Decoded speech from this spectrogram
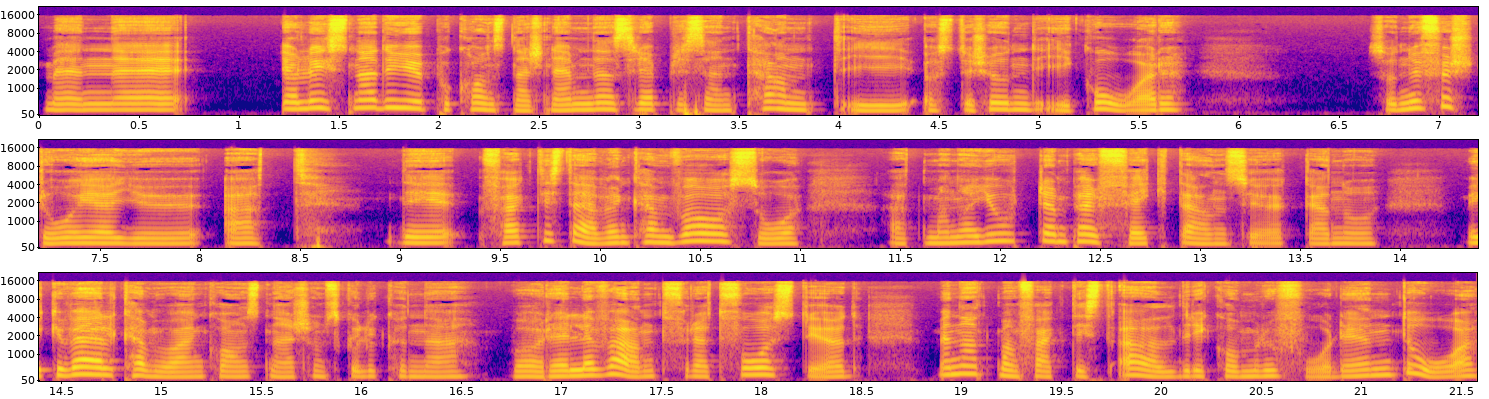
Men eh, jag lyssnade ju på konstnärsnämndens representant i Östersund igår. Så nu förstår jag ju att det faktiskt även kan vara så att man har gjort en perfekt ansökan och mycket väl kan vara en konstnär som skulle kunna vara relevant för att få stöd, men att man faktiskt aldrig kommer att få det ändå.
